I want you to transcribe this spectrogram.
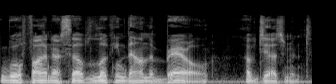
we'll find ourselves looking down the barrel of judgment.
